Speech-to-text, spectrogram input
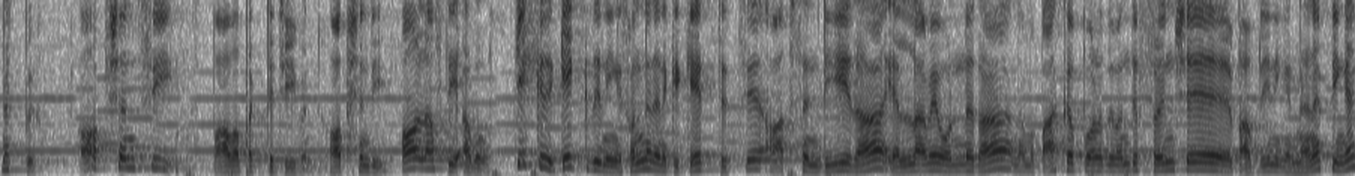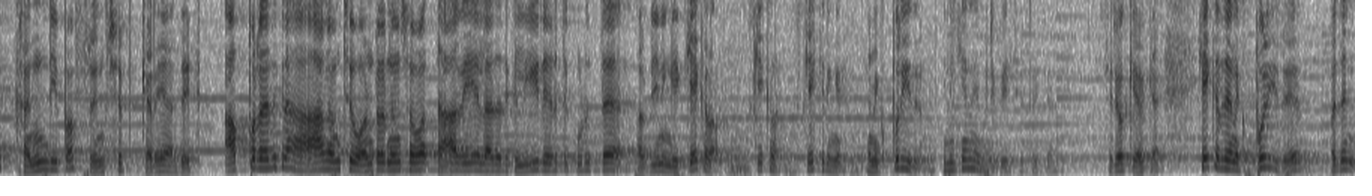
நட்பு. ஆப்ஷன் சி பாவப்பட்ட ஜீவன். Option D all of the above கேட்குது கேட்குது நீங்கள் சொன்னது எனக்கு கேட்டுச்சு ஆப்ஷன் டி தான் எல்லாமே ஒன்று தான். நம்ம பார்க்க போகிறது வந்து ஃப்ரெண்ட்ஷிப் அப்படின்னு நீங்கள் நினைப்பீங்க. கண்டிப்பாக ஃப்ரெண்ட்ஷிப் கிடையாது. அப்புறம் எதுக்கு நான் ஆரம்பித்து ஒன்றரை நிமிஷமாக தேவையே இல்லாததுக்கு லீடு எடுத்து கொடுத்த அப்படின்னு நீங்கள் கேட்கலாம். கேட்கலாம். கேட்குறீங்க எனக்கு புரியுது. இன்றைக்கே என்ன இப்படி பேசிகிட்டு இருக்கேன் சரி ஓகே ஓகே கேட்குறது எனக்கு புரியுது. பட் தென்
